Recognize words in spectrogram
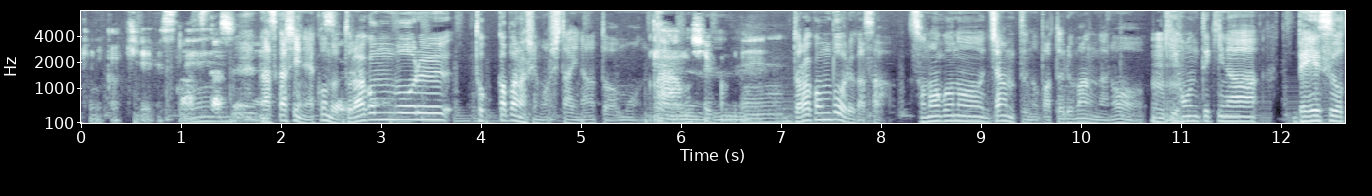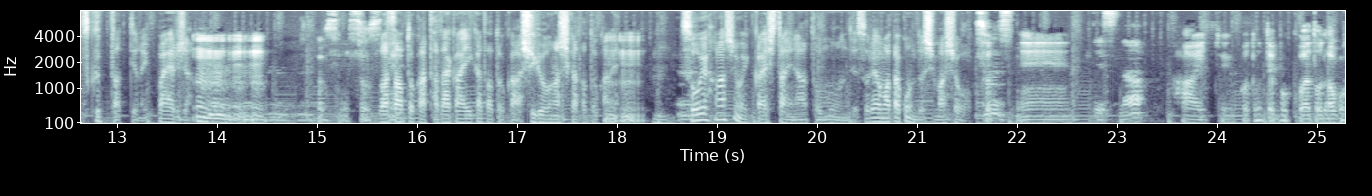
とにかく綺麗ですね。懐かしいね。懐かしいね。今度ドラゴンボール特化話もしたいなとは思うんで。ああ、面白いかもね。ドラゴンボールがさ、その後のジャンプのバトル漫画のうん基本的なベースを作ったっていうのいっぱいあるじゃん。うんうんうんうん。うんそうですね、そうですね。技とか戦い方とか修行の仕方とかね、うんうん。うんそういう話も一回したいなと思うんで、それはまた今度しましょそうですね。ですな。はい。ということで、僕はドラゴ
